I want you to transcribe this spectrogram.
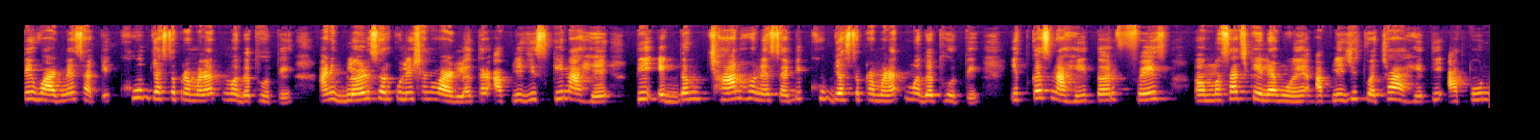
ते वाढण्यासाठी खूप जास्त प्रमाणात मदत होते. आणि ब्लड सर्क्युलेशन वाढलं तर आपली जी स्किन आहे ती एकदम छान होण्यासाठी खूप जास्त प्रमाणात मदत होते. इतकंच नाही तर फेस मसाज केल्यामुळे आपली जी त्वचा आहे ती आतून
